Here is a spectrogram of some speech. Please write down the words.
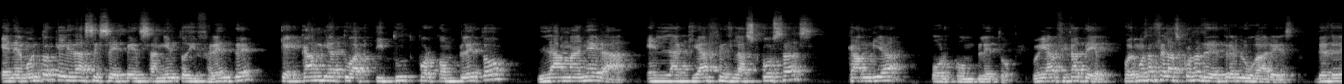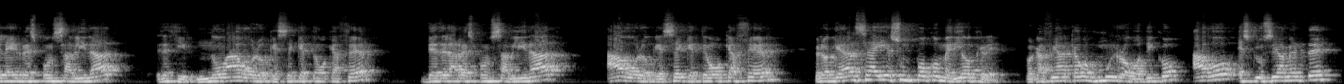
En el momento que le das ese pensamiento diferente, que cambia tu actitud por completo, la manera en la que haces las cosas cambia por completo. fíjate, podemos hacer las cosas desde tres lugares. Desde la irresponsabilidad, es decir, no hago lo que sé que tengo que hacer. Desde la responsabilidad, hago lo que sé que tengo que hacer, pero quedarse ahí es un poco mediocre porque al fin y al cabo es muy robótico. Hago exclusivamente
